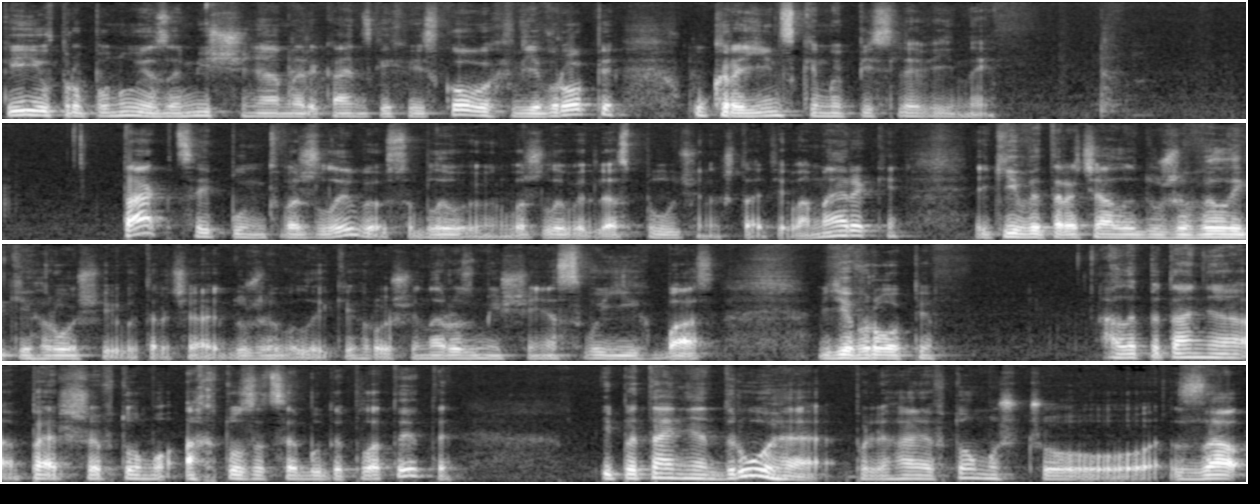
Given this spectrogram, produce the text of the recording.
Київ пропонує заміщення американських військових в Європі українськими після війни. Так, цей пункт важливий, особливо він важливий для Сполучених Штатів Америки, які витрачали дуже великі гроші і витрачають дуже великі гроші на розміщення своїх баз в Європі. Але питання перше в тому, а хто за це буде платити? І питання друге полягає в тому, що за,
